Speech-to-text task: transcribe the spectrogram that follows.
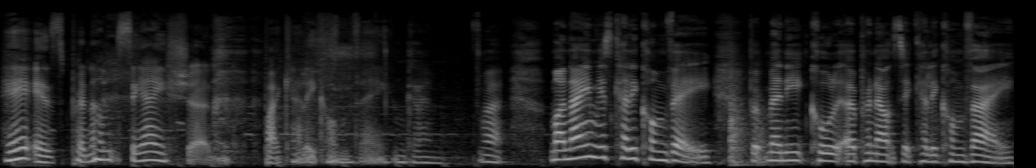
Here is Pronunciation by Kelly Convey. Okay. Right. My name is Kelly Convey, but many call it, uh, pronounce it Kelly Convey.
